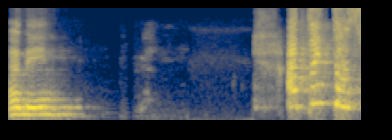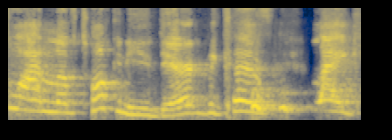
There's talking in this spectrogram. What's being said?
I mean, I think that's why I love talking to you, Derek, because like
